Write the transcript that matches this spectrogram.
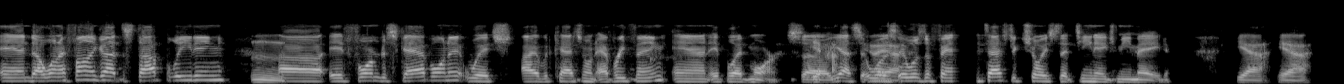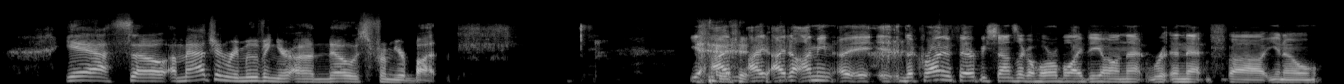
And uh, when I finally got to stop bleeding, Mm. uh, it formed a scab on it, which I would catch on everything, and it bled more. So Yeah, yes, it yeah, was yeah. it was a fantastic choice that teenage me made. Yeah, yeah. Yeah, so imagine removing your uh, nose from your butt. Yeah, I, I, I, don't, I mean, uh, it, it, the cryotherapy sounds like a horrible idea on that, in that, uh, you know,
